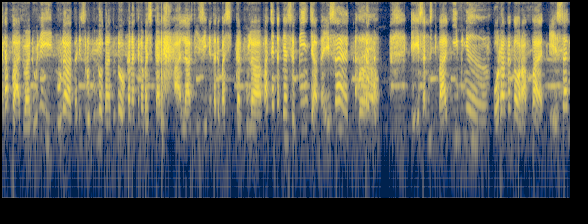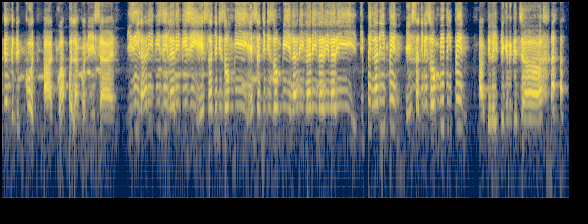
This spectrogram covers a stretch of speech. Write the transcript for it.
kenapa adu-adu ni? Itulah, tadi suruh tunduk tak tunduk. Kan nak kena basikal. Alah, Fizi ni tak ada basikal pula. Macam tak biasa pinjam tak Ihsan. Ihsan mesti bagi punya. Korang kan kawan rapat. Ihsan kan kedekut. Adu apalah kau ni Ihsan? Fizi, lari Fizi, lari Fizi. Ihsan jadi zombie. Ihsan jadi zombie. Lari, lari, lari, lari. Ipin, lari Ipin. Ihsan jadi zombie tu Ipin. Habislah Ipin kena kejar.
